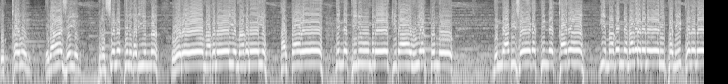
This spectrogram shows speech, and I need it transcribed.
ദുഃഖവും നിരാശയും പ്രശ്നത്തിൽ കഴിയുന്ന ഓരോ മകനെയും മകളെയും കർത്താവേ നിന്റെ തിരുമുമ്പിലേക്ക് ഇതാ ഉയർത്തുന്നു. നിന്റെ അഭിഷേകത്തിന്റെ കര ഈ മകന്റെ മകളുടെ മേൽ ഇപ്പൊ നീട്ടണമേ.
